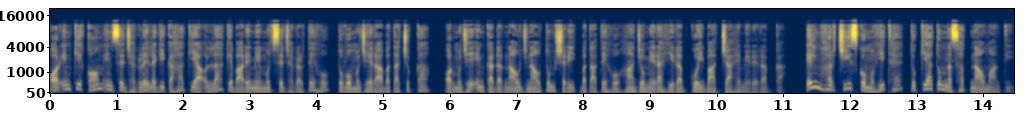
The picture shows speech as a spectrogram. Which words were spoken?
اور ان کی قوم ان سے جھگڑے لگی، کہا کیا اللہ کے بارے میں مجھ سے جھگڑتے ہو تو وہ مجھے راہ بتا چکا اور مجھے ان کا ڈرناؤ جناؤ، تم شریک بتاتے ہو ہاں جو میرا ہی رب، کوئی بات چاہے میرے رب کا۔ علم ہر چیز کو محیط ہے، تو کیا تم نصحت ناؤ مانتی؟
